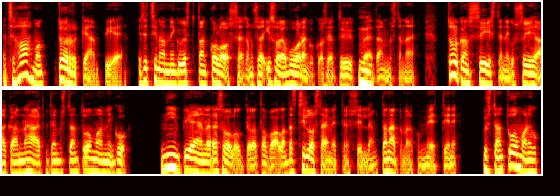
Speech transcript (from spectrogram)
Että se hahmo on törkeän pieni. Ja sitten siinä on niinku just jotain kolosseja, semmoisia isoja vuoden kokoisia tyyppejä Mm. tämmöistä näin. Se oli myös siistiä niinku siihen aikaan nähdä, että miten pystytään tuomaan niinku niin pienellä resoluutiolla tavallaan. Tästä silloin sitä ei miettinyt silleen, mutta tänä päivänä kun miettii, niin pystytään tuomaan niinku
